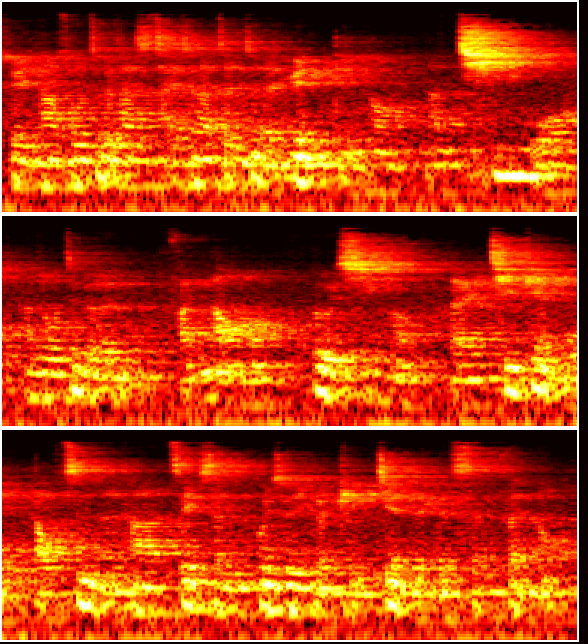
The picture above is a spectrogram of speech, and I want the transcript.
所以他说这个他是才是他真正的怨敌哦。那欺我，他说这个烦恼哦。恶心哦，来欺骗我，导致呢他这一生会是一个贫贱的一个身份哦。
